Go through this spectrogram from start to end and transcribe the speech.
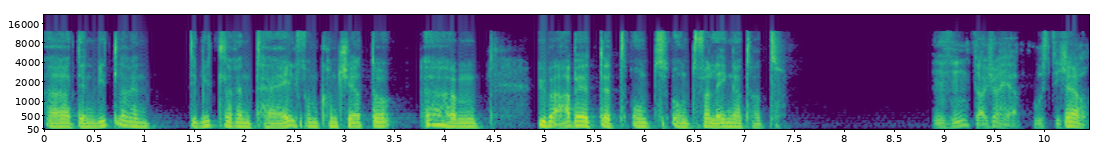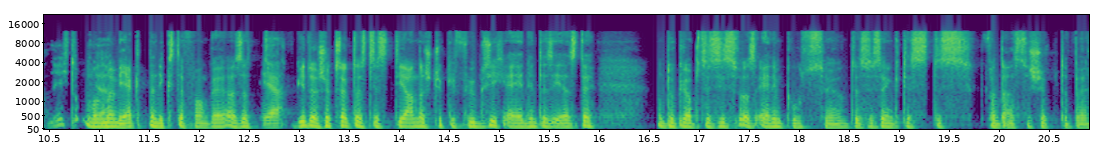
äh, den mittleren, die mittleren Teil vom Concerto ähm, überarbeitet und, und verlängert hat. Mhm, da schon her. Wusste ich ja. auch nicht. Und ja. man merkt da nichts davon. Gell? Also, ja. wie du schon gesagt hast, das, die anderen Stücke fügen sich ein in das erste. Und du glaubst, das ist aus einem Guss. Ja. Das ist eigentlich das, das Fantastische dabei.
